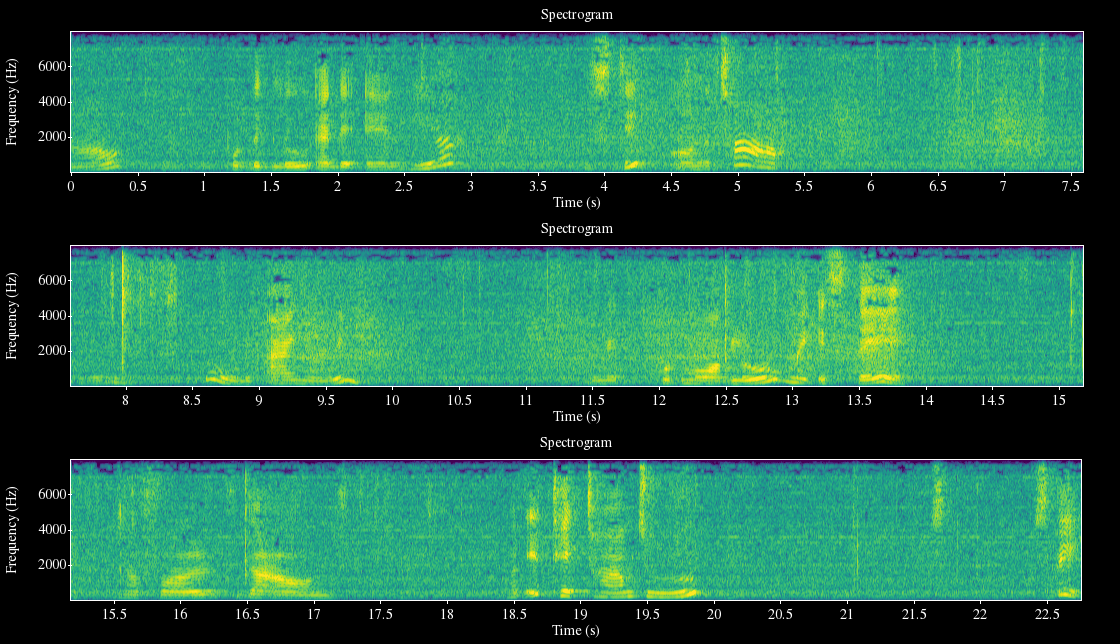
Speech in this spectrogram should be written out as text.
Now, put the glue at the end here. Stick on the top. Oh, the eye moving. Put more glue, make it stay. Not fall down. But it take time to stick.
